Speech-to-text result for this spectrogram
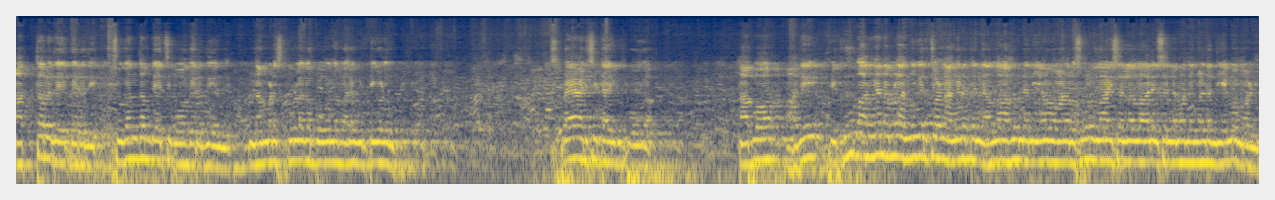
അത്തറ തേക്കരുത് സുഗന്ധം തേച്ച് പോകരുത് എന്ന്. നമ്മുടെ സ്കൂളിലൊക്കെ പോകുന്ന പല കുട്ടികളും സ്പ്രേ അടിച്ചിട്ടായിരിക്കും പോവുക. അപ്പോ അത് ഫിഖ് പറഞ്ഞാൽ നമ്മൾ അംഗീകരിച്ചോളാം. അങ്ങനെ തന്നെ അള്ളാഹുവിന്റെ നിയമമാണ് റസൂൽ അള്ളാഹി അലൈഹി സ്വലമ നിങ്ങളുടെ നിയമമാണ്.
